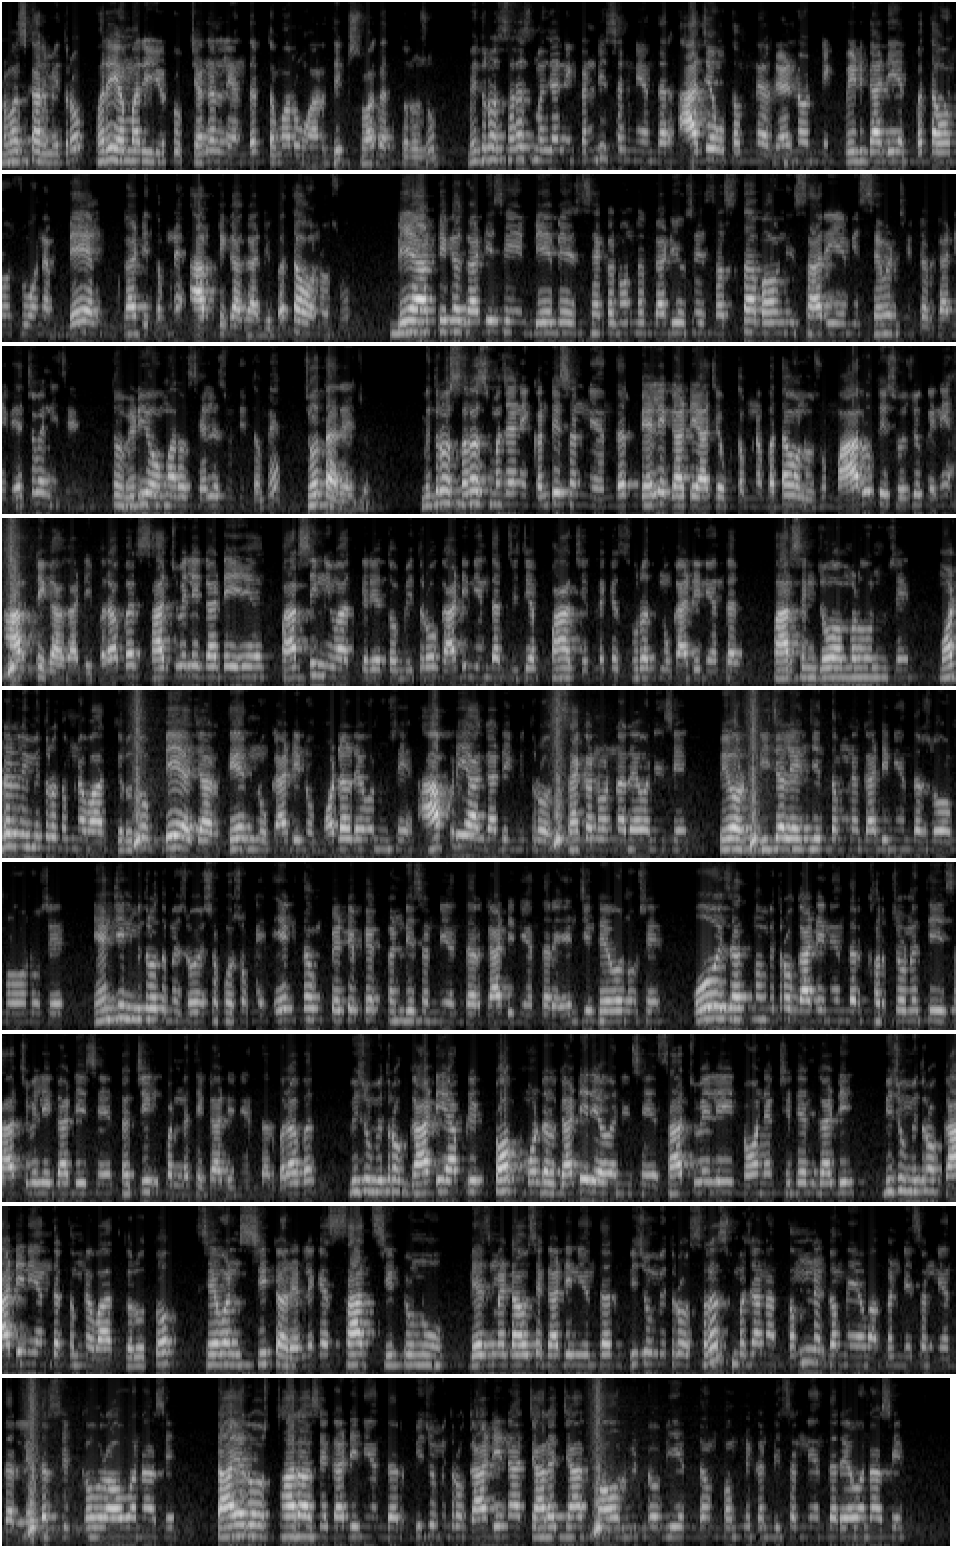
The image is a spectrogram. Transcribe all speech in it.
નમસ્કાર મિત્રો. ફરી અમારી યુટ્યુબ ચેનલની અંદર તમારું હાર્દિક સ્વાગત કરું છું. મિત્રો, સરસ મજાની કન્ડિશનની અંદર આજે હું તમને રેનોલ્ડની ક્વિડ ગાડી એક બતાવવાનો છું અને બે ગાડી તમને આર્ટિકા ગાડી બતાવવાનો છું. બે આર્ટિકા ગાડી છે, બે બે સેકન્ડ ઓનર ગાડીઓ છે, સસ્તા ભાવની સારી એવી સેવન સીટર ગાડી વેચવાની છે. તો વીડિયો અમારો છેલ્લે સુધી તમે જોતા રહેજો. મિત્રો, સરસ મજાની કન્ડિશનની અંદર પહેલી ગાડી આજે હું તમને બતાવવાનો છું. મારુતિ સુઝુકીની આર્ટિગા ગાડી. બરાબર? સાચવેલી ગાડી એ પાર્સિંગની વાત કરીએ તો મિત્રો, ગાડીની અંદર જે પાંચ એટલે કે સુરતનું ગાડીની અંદર પાર્સિંગ જોવા મળવાનું છે. મોડલની મિત્રો તમને વાત કરું તો બે હજાર તેરનું ગાડીનું મોડલ રહેવાનું છે. આપણી આ ગાડી મિત્રો સેકન્ડ ઓનર રહેવાની છે. પ્યોર ડીઝલ એન્જિન તમને ગાડીની અંદર જોવા મળવાનું છે. એન્જિન મિત્રો તમે જોઈ શકો છો કે એકદમ પેટી પેક કન્ડિશનની અંદર, ગાડીની અંદર એન્જિન રહેવાનું છે. કોઈ જાતનો મિત્રો ગાડીની અંદર ખર્ચો નથી, સાચવેલી ગાડી છે, ટચિંગ પણ નથી ગાડીની અંદર, બરાબર? બીજું મિત્રો, ગાડી આપણી ટોપ મોડલ ગાડી રહેવાની છે, સાચવેલી નોન એક્સિડન્ટ ગાડી. બીજું મિત્રો, ગાડીની અંદર તમને વાત કરું તો સેવન સીટર એટલે કે સાત સીટનું બેઝમેન્ટ આવશે ગાડીની અંદર. બીજું મિત્રો, સરસ મજાના તમને ગમે એવા કન્ડિશનની અંદર લેધર સીટ કવર આવવાના છે. ટાયરો સારા છે ગાડીની અંદર. બીજું મિત્રો, ગાડીના ચારે ચાર પાવર વિન્ડો બી એકદમ કંપની કન્ડિશનની અંદર રહેવાના છે.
